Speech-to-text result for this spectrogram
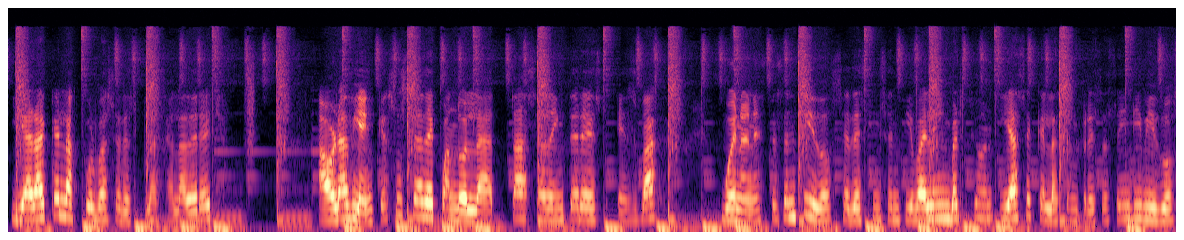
y hará que la curva se desplace a la derecha. Ahora bien, ¿qué sucede cuando la tasa de interés es baja? Bueno, en este sentido, se desincentiva la inversión y hace que las empresas e individuos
